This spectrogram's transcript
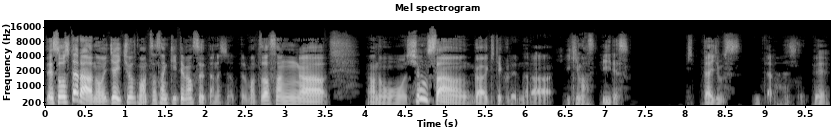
で、そしたら、あの、じゃあ一応松田さん聞いてます？って話になったら、松田さんが、あの、しゅんさんが来てくれるなら、行きます。いいです。大丈夫です。みたいな話になって、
